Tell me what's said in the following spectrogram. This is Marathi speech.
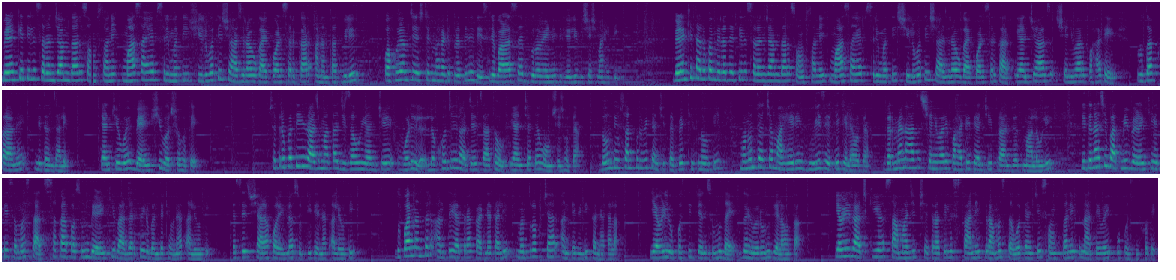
बेळंकेतील सरंजामदार संस्थानिक मासाहेब श्रीमती शिलवती शहाजीराव गायकवाड सरकार अनंतात विलीन. पाहूया आमचे एस्टेट मराठी प्रतिनिधी श्री बाळासाहेब गुरव यांनी दिलेली विशेष माहिती. बेळंकी तालुका मिरज येथील सरंजामदार संस्थानिक मासाहेब श्रीमती शिलवती शहाजीराव गायकवाड सरकार यांचे आज शनिवार पहाटे वृद्धापकाळाने निधन झाले. त्यांचे वय ब्याऐंशी वर्ष होते. छत्रपती राजमाता जिजाऊ यांचे वडील लखोजी राजे जाधव यांच्या त्या वंशज होत्या. दोन दिवसांपूर्वी त्यांची तब्येत ठीक नव्हती म्हणून त्यांच्या माहेरी भुईज येथे गेल्या होत्या. दरम्यान आज शनिवारी पहाटे त्यांची प्राणज्योत मालवली. निधनाची बातमी बेळंकी येथे समजताच सकाळपासून बेळंकी बाजारपेठ बंद ठेवण्यात आली होती तसेच शाळा कॉलेजला सुट्टी देण्यात आली होती. दुपारनंतर अंत्ययात्रा काढण्यात आली मंत्रोपचार अंत्यविधी करण्यात आला. यावेळी उपस्थित जनसमुदाय गहिवरून गेला होता. यावेळी राजकीय सामाजिक क्षेत्रातील स्थानिक ग्रामस्थ व त्यांचे संस्थानिक नातेवाईक उपस्थित होते.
